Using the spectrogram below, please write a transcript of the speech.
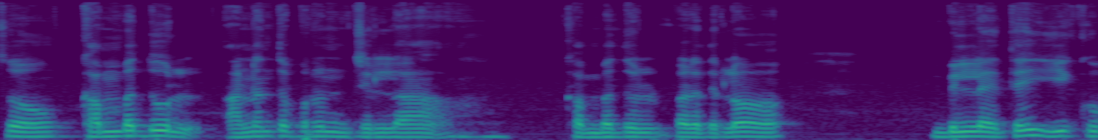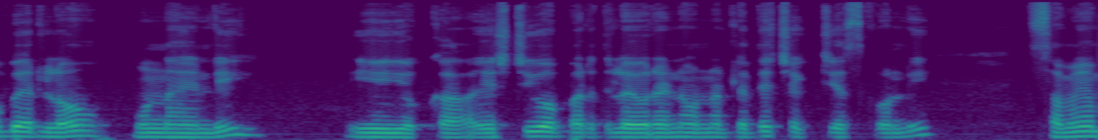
సో కంబదూల్ అనంతపురం జిల్లా కంబదూల్ పరిధిలో బిల్ అయితే ఈ కుబేర్లో ఉన్నాయండి. ఈ యొక్క ఎస్టీఓ పరిధిలో ఎవరైనా ఉన్నట్లయితే చెక్ చేసుకోండి. సమయం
